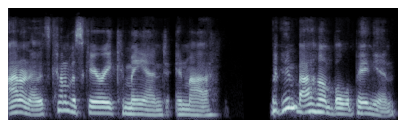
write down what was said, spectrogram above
i don't know it's kind of a scary command in my in my humble opinion.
